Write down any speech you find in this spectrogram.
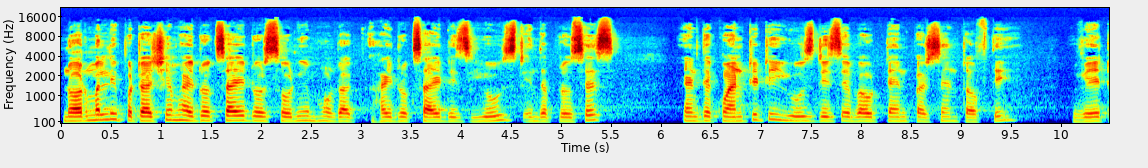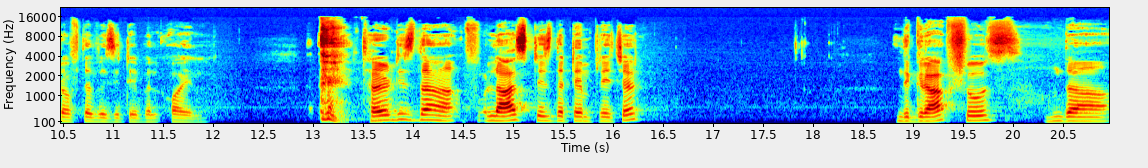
Normally potassium hydroxide or sodium hydroxide is used in the process and the quantity used is about 10% of the weight of the vegetable oil. Third is the last is the temperature. The graph shows the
